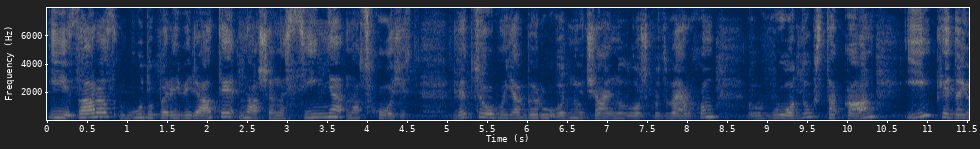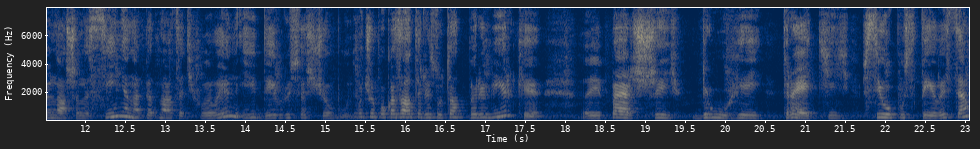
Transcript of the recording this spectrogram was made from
І зараз буду перевіряти наше насіння на схожість. Для цього я беру одну чайну ложку з верхом, воду в стакан і кидаю наше насіння на 15 хвилин і дивлюся, що буде. Хочу показати результат перевірки. Е, Перший, другий, третій всі опустилися.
